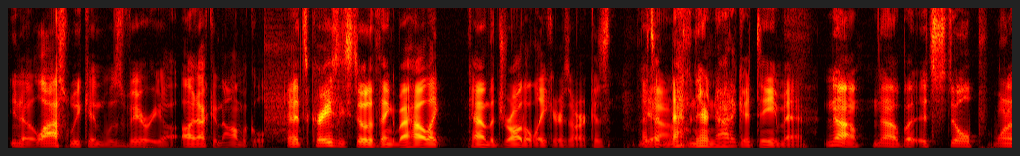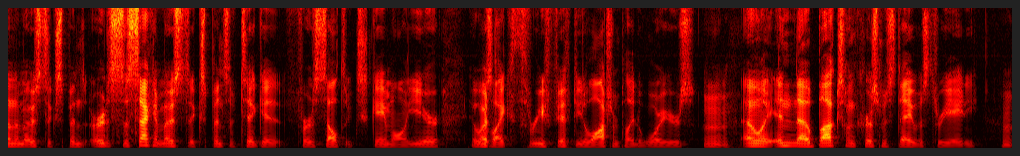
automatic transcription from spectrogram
you know, last weekend was very uh, uneconomical. And it's crazy still to think about how like kind of the draw the Lakers are because that's Yeah. a, not, they're not a good team, man. No, no, but it's still one of the most expensive, or it's the second most expensive ticket for a Celtics game all year. It was What? like three fifty to watch them play the Warriors. Hmm. Oh, wait, and no, Bucks on Christmas Day was three eighty. Hmm.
